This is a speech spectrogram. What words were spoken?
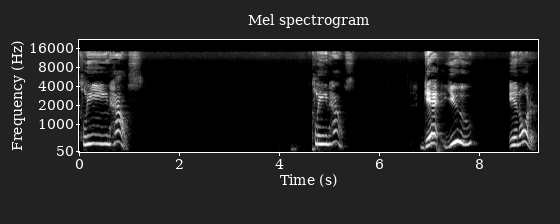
clean house. Clean house. Get you in order.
